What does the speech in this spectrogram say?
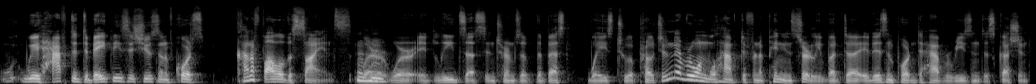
we have to debate these issues and of course kind of follow the science where, where it leads us in terms of the best ways to approach it. And everyone will have different opinions certainly but uh, it is important to have a reasoned discussion.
